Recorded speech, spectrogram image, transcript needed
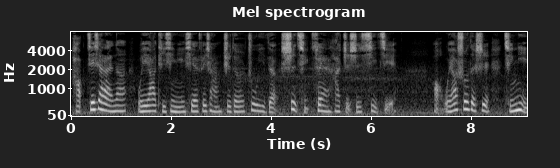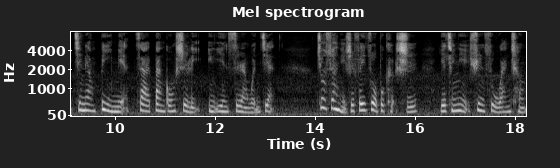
好，接下来呢，我也要提醒你一些非常值得注意的事情，虽然它只是细节。好，我要说的是，请你尽量避免在办公室里印印私人文件，就算你是非做不可时，也请你迅速完成，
